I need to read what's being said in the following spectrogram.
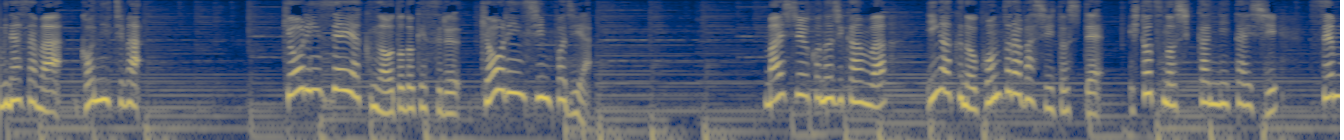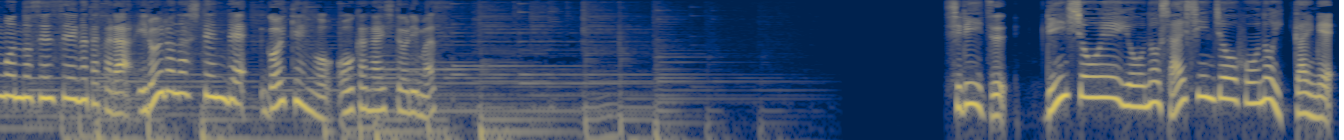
皆様こんにちは。恐林製薬がお届けする恐林シンポジア。毎週この時間は医学のコントラバシーとして一つの疾患に対し専門の先生方からいろいろな視点でご意見をお伺いしております。シリーズ臨床栄養の最新情報の1回目。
